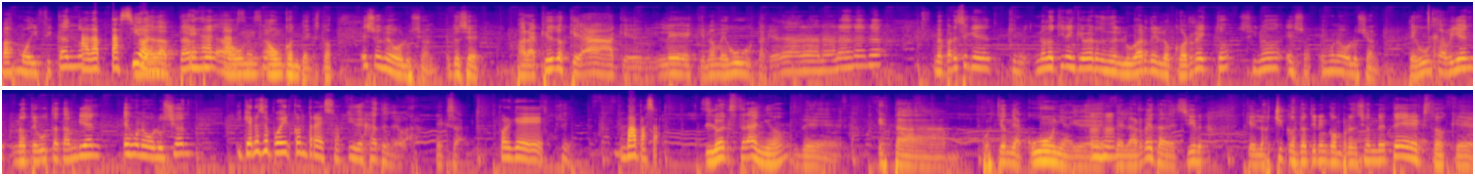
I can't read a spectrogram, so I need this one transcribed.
vas modificando Adaptación. y adaptarte adaptarse, a, un, sí. a un contexto. Eso es la evolución. Entonces, para aquellos que, ah, que lees, que no me gusta, que na, na, na, na, me parece que, que no lo tienen que ver desde el lugar de lo correcto, sino eso, es una evolución. ¿Te gusta bien? ¿No te gusta tan bien? Es una evolución Y que no se puede ir contra eso. y déjate llevar. Exacto. Porque va a pasar. Lo extraño de esta cuestión de Acuña y de, la reta, decir que los chicos no tienen comprensión de textos, que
